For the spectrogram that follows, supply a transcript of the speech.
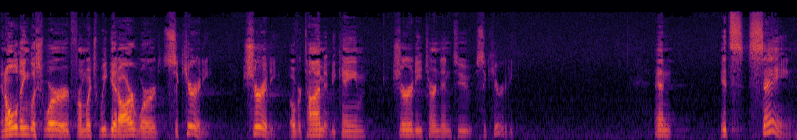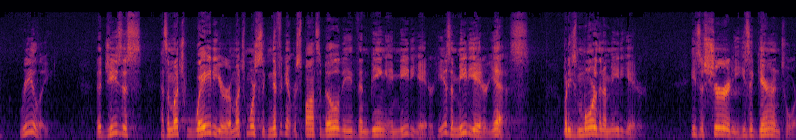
an old English word from which we get our word security. Surety. Over time, it became surety turned into security. And it's saying, really, that Jesus has a much weightier, a much more significant responsibility than being a mediator. He is a mediator, yes, but he's more than a mediator. He's a surety, he's a guarantor.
